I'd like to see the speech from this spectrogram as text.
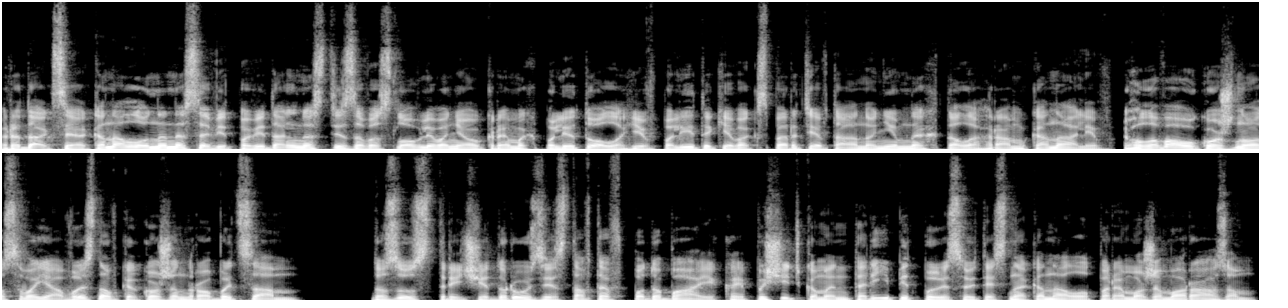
Редакція каналу не несе відповідальності за висловлювання окремих політологів, політиків, експертів та анонімних телеграм-каналів. Голова у кожного своя, висновки кожен робить сам. До зустрічі, друзі, ставте вподобайки, пишіть коментарі, підписуйтесь на канал. Переможемо разом.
